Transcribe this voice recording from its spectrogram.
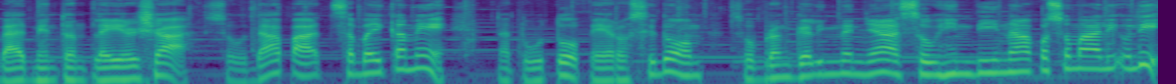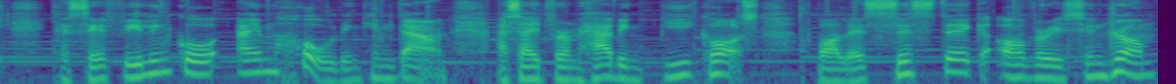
badminton player siya. So dapat sabay kami. Natuto pero si Dom sobrang galing na niya so hindi na ako sumali uli kasi feeling ko I'm holding him down. Aside from having PCOS, polycystic ovary syndrome,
